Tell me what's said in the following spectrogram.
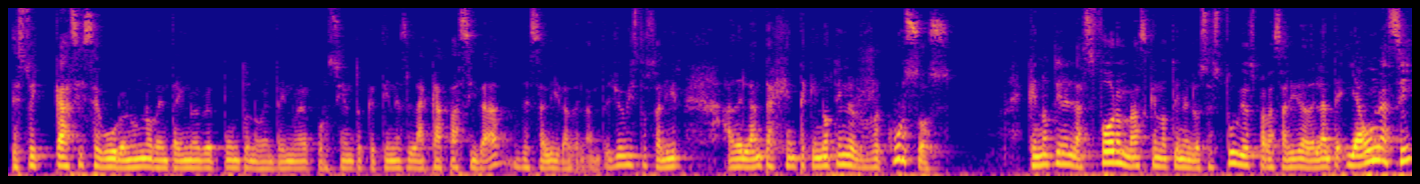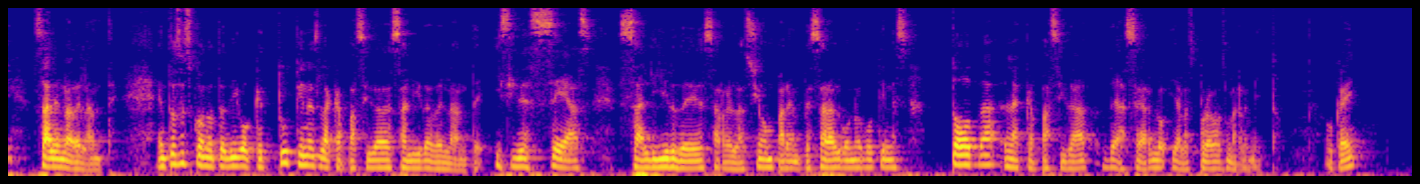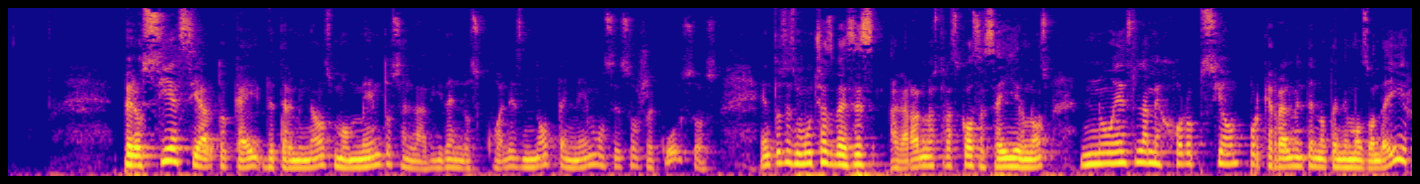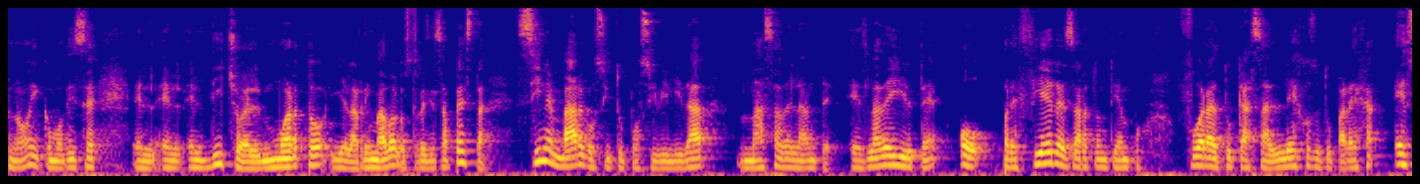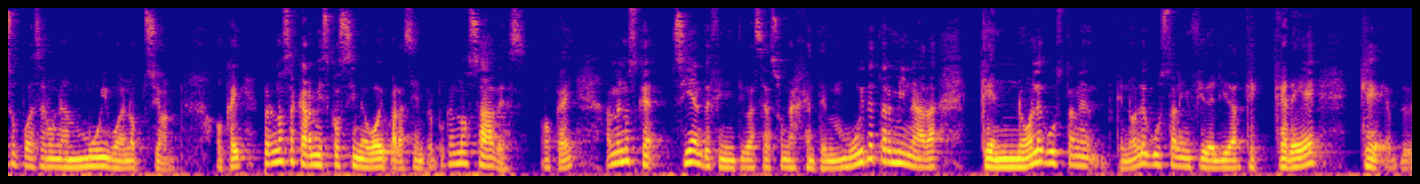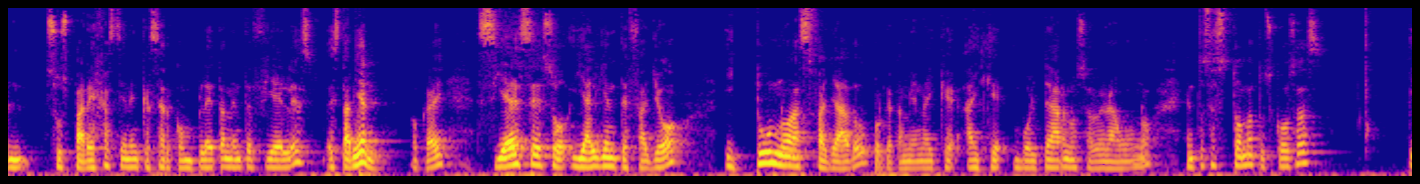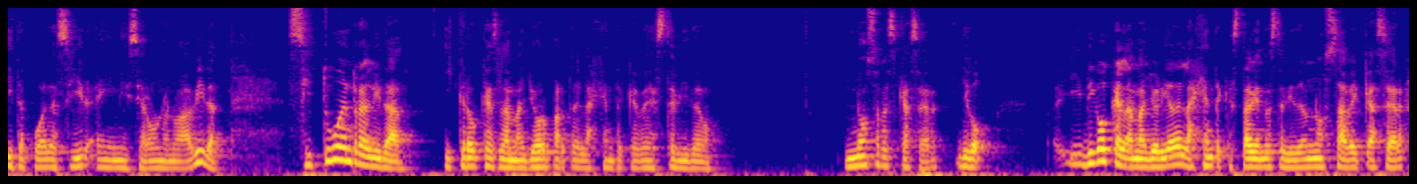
estoy casi seguro en un 99.99% que tienes la capacidad de salir adelante. Yo he visto salir adelante a gente que no tiene los recursos, que no tiene las formas, que no tiene los estudios para salir adelante y aún así salen adelante. Entonces cuando te digo que tú tienes la capacidad de salir adelante y si deseas salir de esa relación para empezar algo nuevo, tienes toda la capacidad de hacerlo y a las pruebas me remito. ¿Ok? Pero sí es cierto que hay determinados momentos en la vida en los cuales no tenemos esos recursos. Entonces muchas veces agarrar nuestras cosas e irnos no es la mejor opción porque realmente no tenemos dónde ir, ¿no? Y como dice el, el dicho, el muerto y el arrimado a los tres días apesta. Sin embargo, si tu posibilidad más adelante es la de irte o prefieres darte un tiempo fuera de tu casa, lejos de tu pareja, eso puede ser una muy buena opción, ¿ok? Pero no sacar mis cosas y me voy para siempre, porque no sabes, ¿ok? A menos que sí, en definitiva, seas una gente muy determinada, que no le, que no le gusta la infidelidad, que cree que sus parejas tienen que ser completamente fieles, está bien, ¿ok? Si es eso y alguien te falló, y tú no has fallado, porque también hay que, hay que voltearnos a ver a uno, entonces toma tus cosas y te puedes ir e iniciar una nueva vida. Si tú en realidad, y creo que es la mayor parte de la gente que ve este video, no sabes qué hacer, digo, y digo que la mayoría de la gente que está viendo este video no sabe qué hacer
